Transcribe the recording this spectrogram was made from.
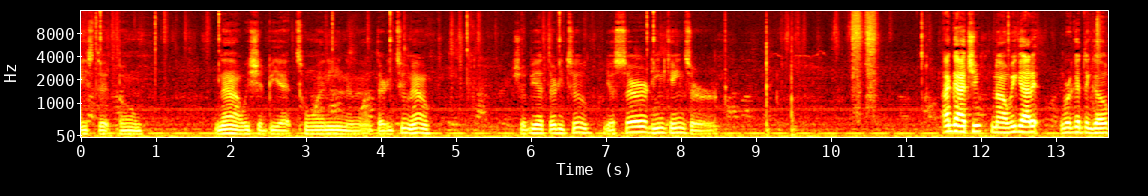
Paste it. Boom. Now we should be at 20. No, no, 32 now. Should be at 32. Yes, sir. Dean Cain, sir. I got you. No, we got it. We're good to go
